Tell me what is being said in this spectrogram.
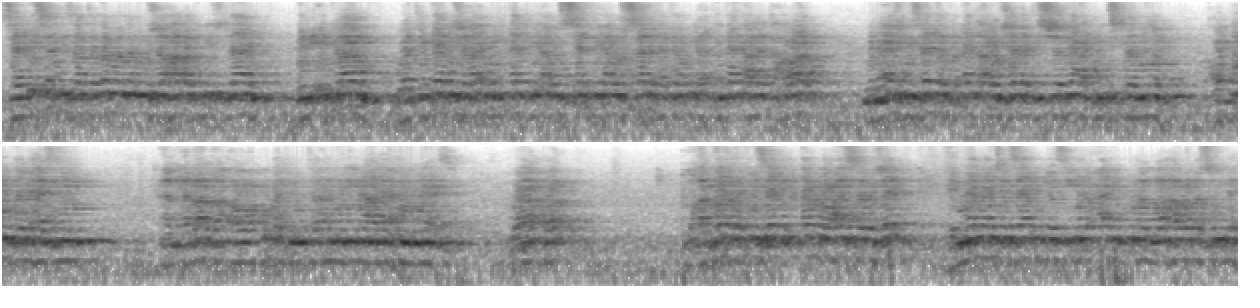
ثالثا إذا تضمن المجاهرة بالإجلال بالإكرام وارتكاب جرائم القتل أو السلب أو السرقة أو الاعتداء على الأعراض من أجل ذلك فقد أوجبت الشريعة الإسلامية عقوبة لهذه الحرابة أو عقوبة المتآمرين على أمن الناس. في ذلك قوله عز وجل إنما جزاء الذين يحاربون الله ورسوله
